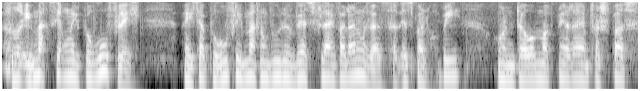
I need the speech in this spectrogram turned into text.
Also ich mache es ja auch nicht beruflich. Wenn ich das beruflich machen würde, wäre es vielleicht was anderes. Das ist mein Hobby und darum macht mir das einfach Spaß.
